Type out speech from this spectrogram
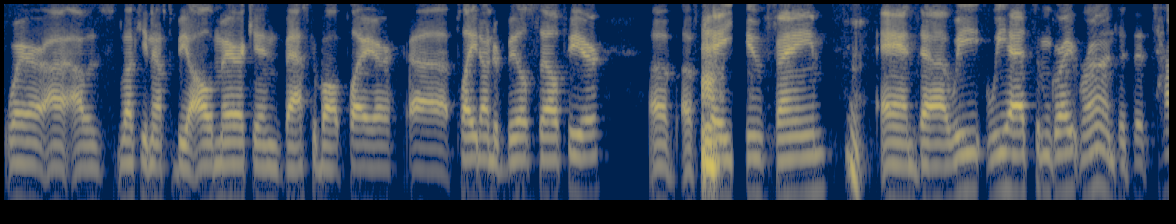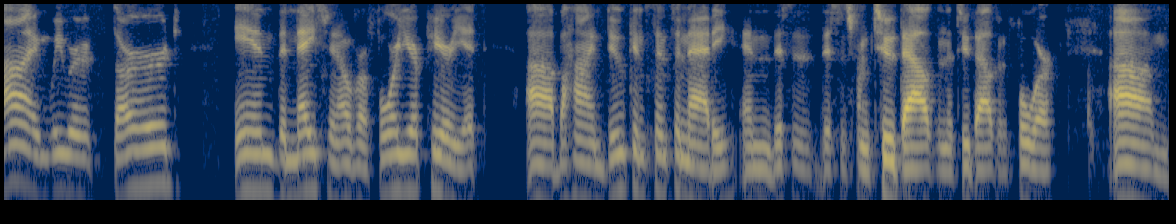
where I, I, was lucky enough to be an All American basketball player. Uh, played under Bill Self here of, of hmm. KU fame, hmm. and uh, we we had some great runs. At the time, we were third in the nation over a four year period, uh, behind Duke and Cincinnati, and this is this is from 2000 to 2004. Um,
